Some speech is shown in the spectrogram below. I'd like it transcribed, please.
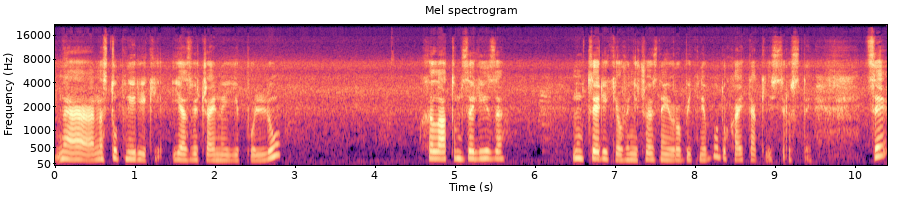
На наступний рік я, звичайно, її полю хелатом заліза. Ну, цей рік я вже нічого з нею робити не буду, хай так і росте. Це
